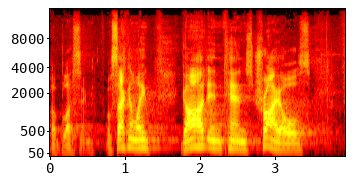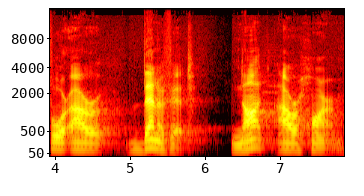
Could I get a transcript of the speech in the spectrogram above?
of blessing. Well, secondly, God intends trials for our benefit, not our harm.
